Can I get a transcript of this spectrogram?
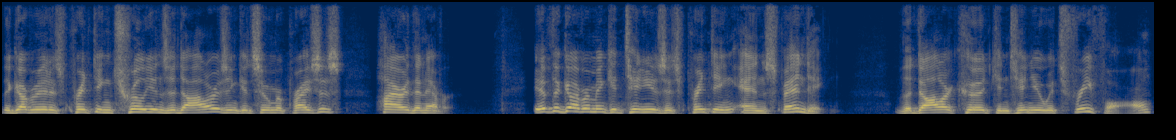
The government is printing trillions of dollars and consumer prices higher than ever. If the government continues its printing and spending, the dollar could continue its free fall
